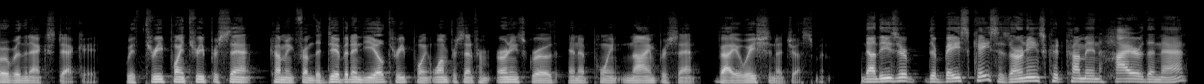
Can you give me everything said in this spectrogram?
over the next decade with 3.3% coming from the dividend yield, 3.1% from earnings growth, and a 0.9% valuation adjustment. Now, these are the base cases. Earnings could come in higher than that.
